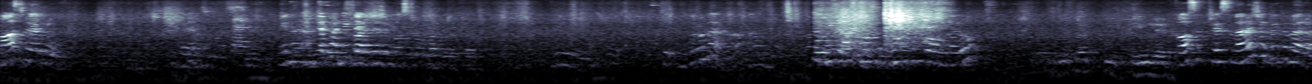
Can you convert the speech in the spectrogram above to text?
మాస్టర్ ఎవరు? ఎంతమంది గురుగారా? కాసెప్ట్ చేస్తున్నారా? చదువుతున్నారా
